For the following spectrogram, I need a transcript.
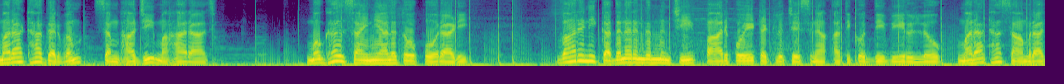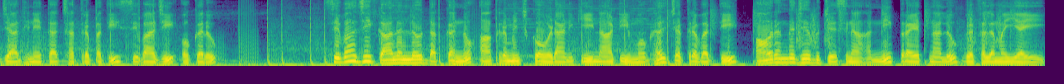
మరాఠా గర్వం సంభాజీ మహారాజ్. మొఘల్ సైన్యాలతో పోరాడి వారిని కథనరంగం నుంచి పారిపోయేటట్లు చేసిన అతి కొద్ది వీరుల్లో మరాఠా సామ్రాజ్యాధినేత ఛత్రపతి శివాజీ ఒకరు. శివాజీ కాలంలో దక్కన్ను ఆక్రమించుకోవడానికి నాటి మొఘల్ చక్రవర్తి ఔరంగజేబు చేసిన అన్ని ప్రయత్నాలు విఫలమయ్యాయి.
